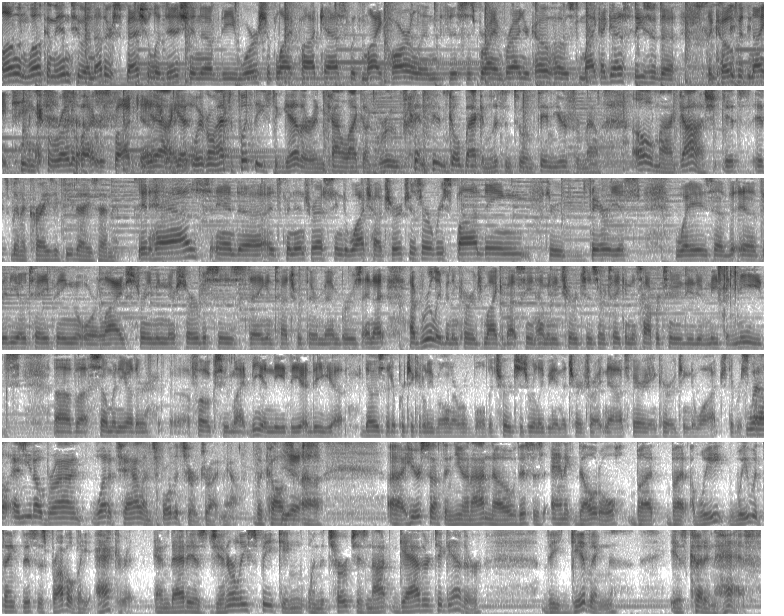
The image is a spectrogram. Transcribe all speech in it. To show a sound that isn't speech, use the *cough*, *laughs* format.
Hello and welcome into another special edition of the Worship Life podcast with Mike Harland. This is Brian Brown, your co-host. Mike, I guess these are the the COVID nineteen *laughs* coronavirus podcast. Yeah, right I get, now. we're going to have to put these together in kind of like a group *laughs* and then go back and listen to them ten years from now. Oh my gosh, it's it's been a crazy few days, hasn't it? It has, and uh, it's been interesting to watch how churches are responding through various ways of uh, videotaping or live streaming their services, staying in touch with their members. And I, I've really been encouraged, Mike, about seeing how many churches are taking this opportunity to meet the needs of uh, so many other uh, folks who might be in need. The the uh, those that are particularly vulnerable. The church is really being the church right now. It's very encouraging to watch the response. Well, and you know, Brian, what a challenge for the church right now because. Yes. Uh, uh, here's something you and I know. This is anecdotal, but but we we would think this is probably accurate, and that is generally speaking, when the church is not gathered together, the giving is cut in half.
